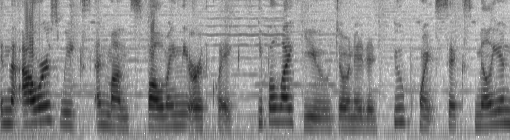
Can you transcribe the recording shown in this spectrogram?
In the hours, weeks, and months following the earthquake, people like you donated $2.6 million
